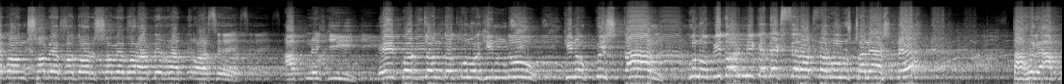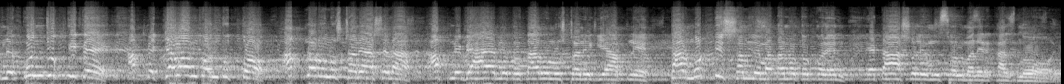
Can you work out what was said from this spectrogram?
এবং সবে কদর, সবে বরাতের রাত্র আছে। আপনি কি এই পর্যন্ত কোন হিন্দু, কোন খ্রিস্টান, কোন বিধর্মীকে দেখছেন আপনার অনুষ্ঠানে আসতে? তাহলে আপনি কোন যুক্তিতে, আপনি কেমন বন্ধুত্ব আপনার অনুষ্ঠানে আসে না? আপনি বেহায়ের মতো তার অনুষ্ঠানে গিয়ে আপনি তার মূর্তির সামনে মাথা নত করেন, এটা আসলে মুসলমানের কাজ নয়।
